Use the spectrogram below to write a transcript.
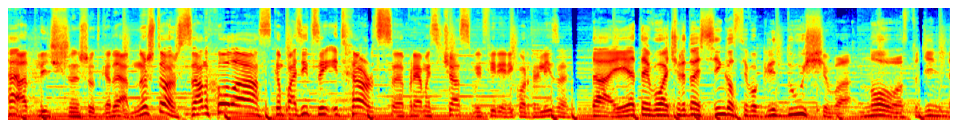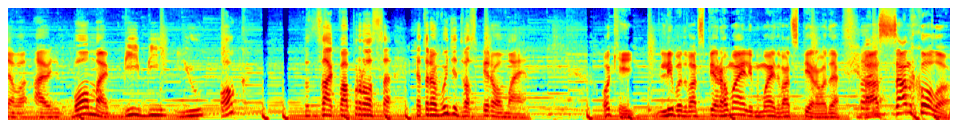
Отличная шутка, да. Ну что ж, Санхола с композицией It Hurts э, прямо сейчас в эфире рекорд-релиза. Да, и это его очередной сингл с его грядущего нового студийного альбома BBU OK. Знак вопроса, который выйдет 21 мая. Окей, либо 21 мая, либо мая 21, да. А Сан Холо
